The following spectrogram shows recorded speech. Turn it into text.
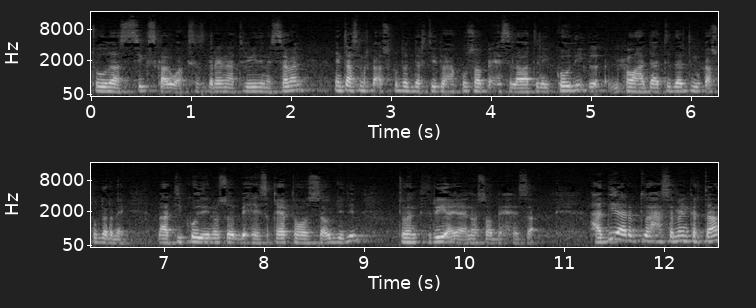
twodaas sixka lagu access garaynaa threedina seven. Intaas markaa isku dardartid waxaa ku soo bixaysa labaatan iyo koodii muxuu ahaa daata daata markaa isku darnay. Labaatan koodii inoo soo bixaysa qeybta hoose saa ujeedid twenty three ayaa inoo soo bixaysa haddii aad rabtid waxaa samayn kartaa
